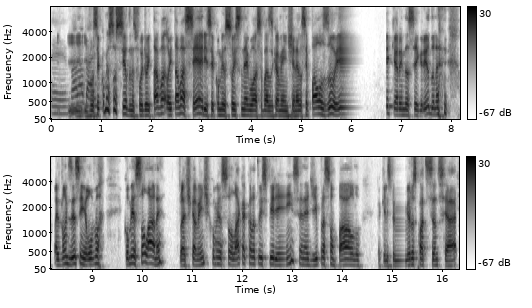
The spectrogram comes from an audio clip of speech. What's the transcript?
É, e, e, você começou cedo, né? Você foi de oitava, oitava série, você começou esse negócio, basicamente, né? Você pausou ele, que era ainda segredo, né? Mas vamos dizer assim, houve uma... começou lá, né? Praticamente começou é. lá com aquela tua experiência, né? De ir para São Paulo, aqueles primeiros 400 reais,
